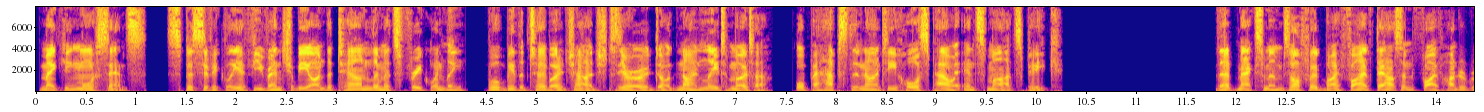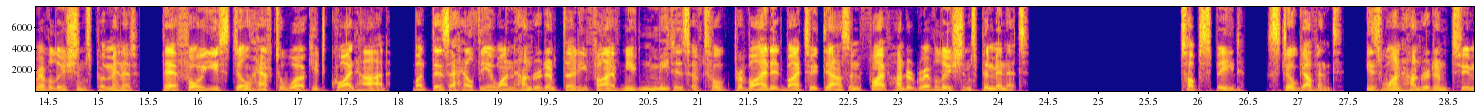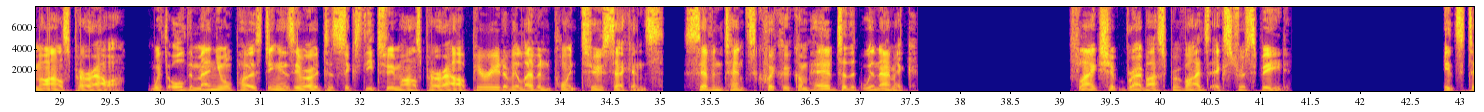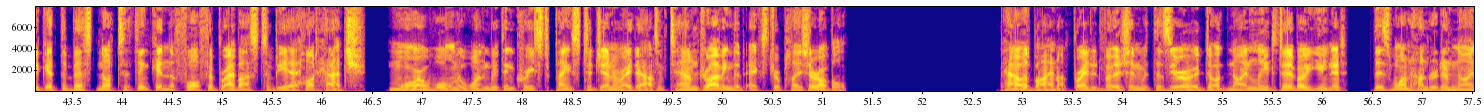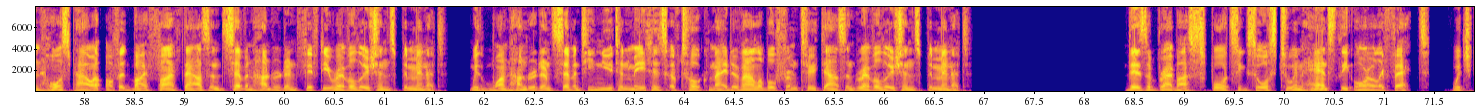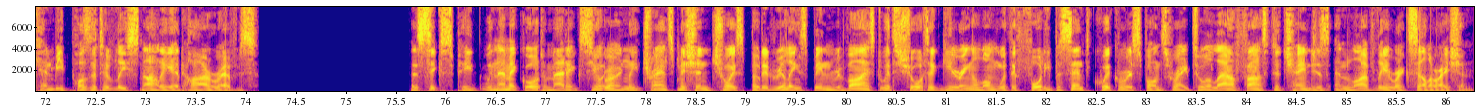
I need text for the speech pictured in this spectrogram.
Making more sense, specifically if you venture beyond the town limits frequently, will be the turbocharged 0.9 litre motor, or perhaps the 90 horsepower in Smart's Peak. That maximum's offered by 5,500 revolutions per minute, therefore you still have to work it quite hard, but there's a healthier 135 newton meters of torque provided by 2,500 revolutions per minute. Top speed, still governed, is 102 miles per hour with all the manual posting a 0 to 62 miles per hour period of 11.2 seconds, 7 tenths quicker compared to the Dynamic. Flagship Brabus provides extra speed. It's to get the best not to think in the 4 for Brabus to be a hot hatch, more a warmer one with increased pace to generate out of town driving that extra pleasurable. Powered by an upgraded version with the 0.9 litre turbo unit, there's 109 horsepower offered by 5,750 revolutions per minute, with 170 newton meters of torque made available from 2,000 revolutions per minute. There's a Brabus Sports exhaust to enhance the oral effect, which can be positively snarly at higher revs. A 6-speed dynamic automatic's your only transmission choice but it really's been revised with shorter gearing along with a 40% quicker response rate to allow faster changes and livelier acceleration.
